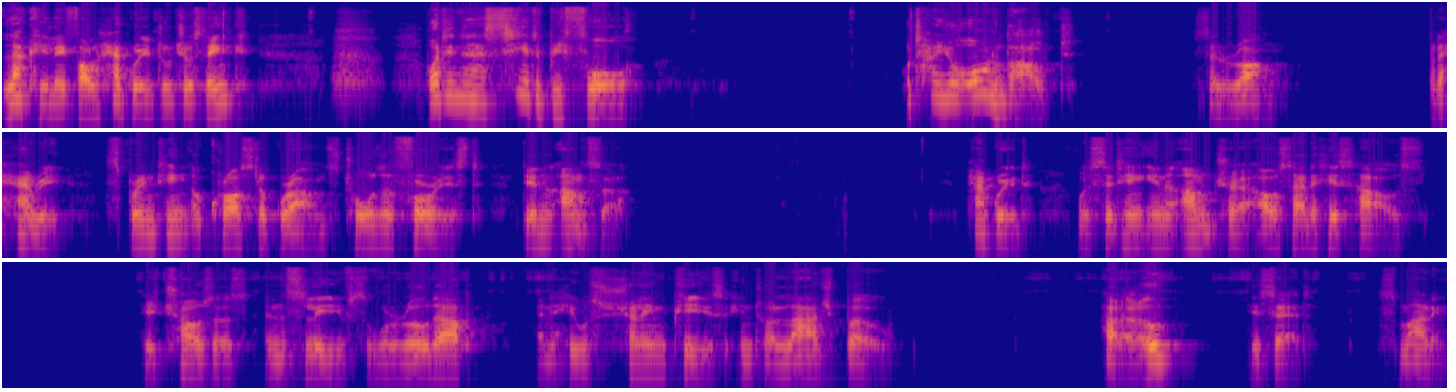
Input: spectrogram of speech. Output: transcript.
Lucky they found Hagrid, don't you think? Why didn't I see it before? What are you on about? said Ron. But Harry, sprinting across the grounds toward the forest, didn't answer. Hagrid was sitting in an armchair outside his house. His trousers and sleeves were rolled up, and he was shelling peas into a large bowl. Hello, he said, smiling.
